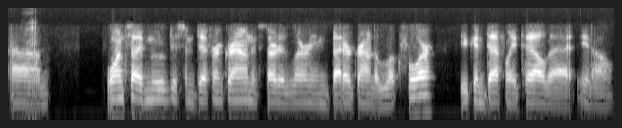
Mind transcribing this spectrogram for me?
Um once I've moved to some different ground and started learning better ground to look for, you can definitely tell that, you know,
